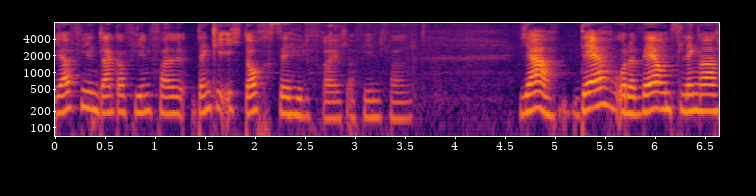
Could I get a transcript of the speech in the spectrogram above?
Ja, vielen Dank auf jeden Fall. Denke ich doch sehr hilfreich, auf jeden Fall. Ja, der oder wer uns länger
